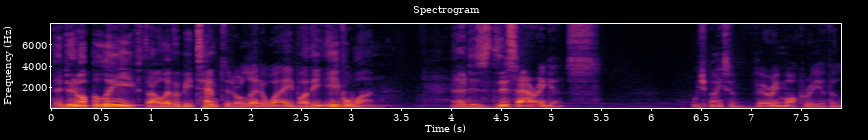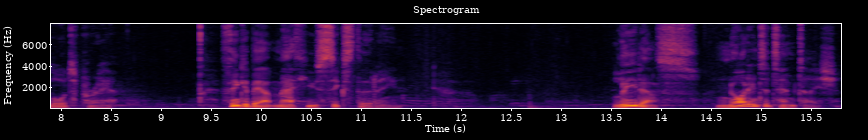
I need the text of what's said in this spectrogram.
They do not believe they'll ever be tempted or led away by the evil one. And it is this arrogance which makes a very mockery of the Lord's Prayer. Think about Matthew 6:13. Lead us not into temptation,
